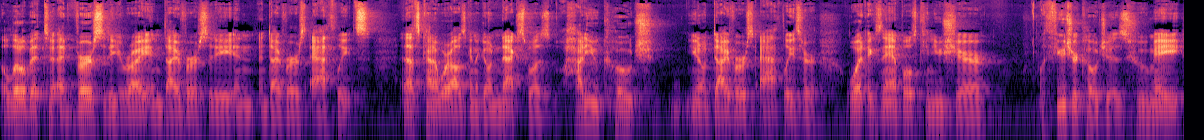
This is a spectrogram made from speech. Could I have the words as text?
a little bit to adversity, right? And diversity and, and diverse athletes. And that's kind of where I was going to go next was how do you coach, you know, diverse athletes or what examples can you share with future coaches who may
